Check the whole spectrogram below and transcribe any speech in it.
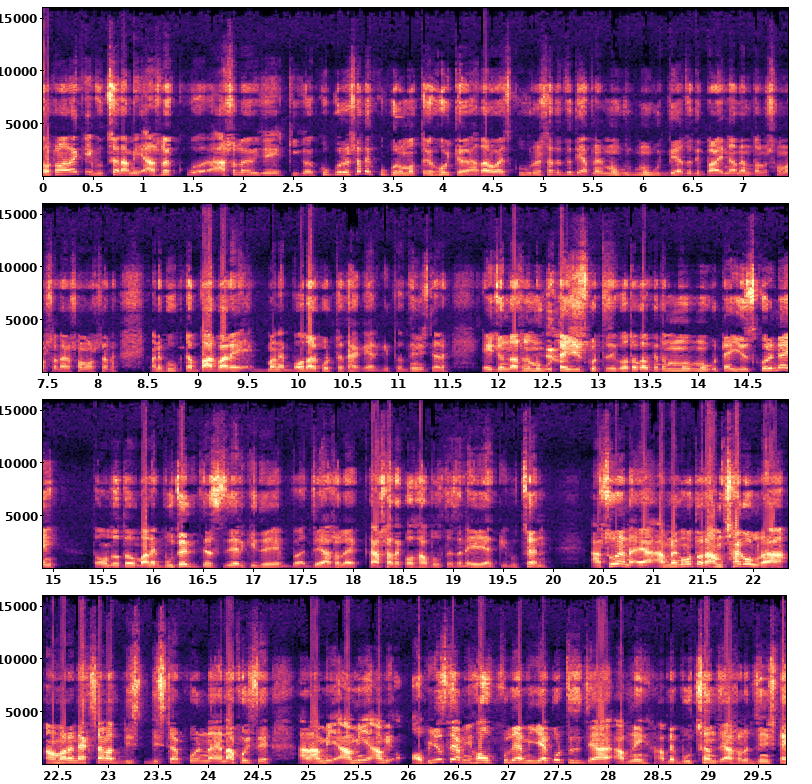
ঘটনাটা কি বুঝছেন? আমি আসলে আসলে ওই যে কি কুকুরের সাথে কুকুরের মতো হইতে হয়। আদারওয়াইজ কুকুরের সাথে যদি আপনার মুগুর দিয়ে যদি বাড়ি না দেন তাহলে সমস্যাটা সমস্যাটা মানে কুকুরটা বারবারে মানে বদার করতে থাকে আর কি। তো জিনিসটা এই জন্য আসলে মুগুরটা ইউজ করতেছি। গতকালকে তো মুগুরটা ইউজ করি নাই। তো অন্তত মানে বুঝে দিতেছি আর কি যে আসলে কার সাথে কথা বলতেছেন, এই আর কি, বুঝছেন? আর শুনেন আপনাকে মতো রাম ছাগলরা আমার নেক্সট ডিস্টার্ব করে না এনাফ হয়েছে আর আমি আমি আমি অবভিয়াসলি আমি হোপফুলি আমি ইয়ে করতেছি যে, আপনি আপনি বুঝছেন যে আসলে জিনিসটা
